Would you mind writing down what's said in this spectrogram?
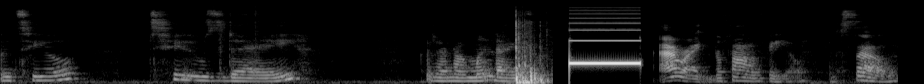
until Tuesday. Because y'all know Monday. All right, the phone fell. So,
